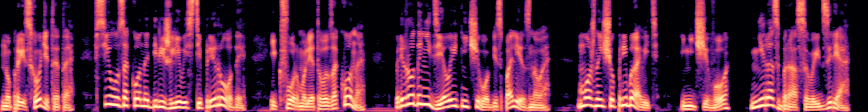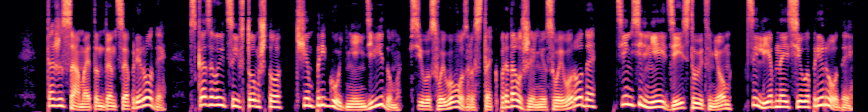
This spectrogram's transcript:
Но происходит это в силу закона бережливости природы, и к формуле этого закона природа не делает ничего бесполезного. Можно еще прибавить, и ничего не разбрасывает зря. Та же самая тенденция природы сказывается и в том, что чем пригоднее индивидуум в силу своего возраста к продолжению своего рода, тем сильнее действует в нем целебная сила природы,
